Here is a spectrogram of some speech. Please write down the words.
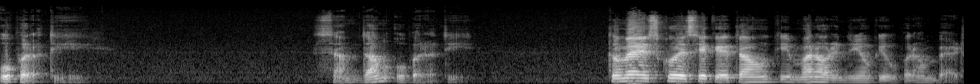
उपरति। समदम उपरति। तो मैं इसको ऐसे कहता हूँ कि मन और इंद्रियों के ऊपर हम बैठ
